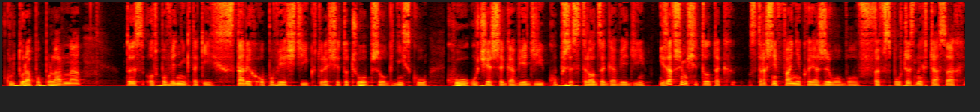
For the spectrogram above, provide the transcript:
kultura popularna to jest odpowiednik takich starych opowieści, które się toczyło przy ognisku ku uciesze gawiedzi, ku przestrodze gawiedzi. I zawsze mi się to tak strasznie fajnie kojarzyło, bo we współczesnych czasach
